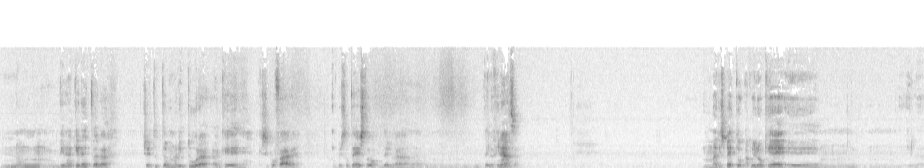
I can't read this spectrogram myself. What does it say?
Non, viene anche letta c'è tutta una lettura anche che si può fare in questo testo della, della finanza ma rispetto a quello che è eh, il, eh,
